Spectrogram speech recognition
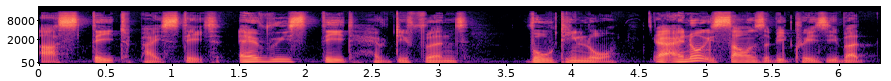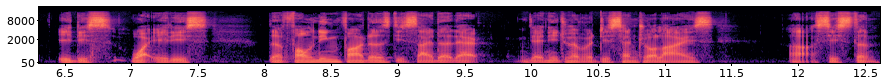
are state by state. Every state have different voting law. I know it sounds a bit crazy, but it is what it is. The founding fathers decided that they need to have a decentralized uh, system.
